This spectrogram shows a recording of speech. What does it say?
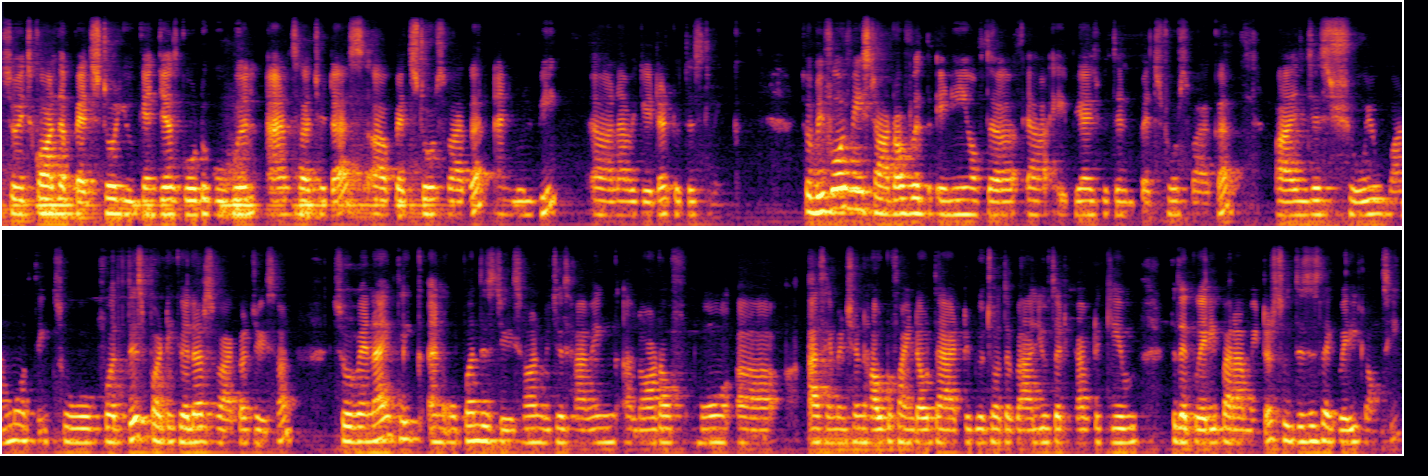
So it's called the Pet Store. You can just go to Google and search it as uh, Pet Store Swagger and you will be uh, navigated to this link. So before we start off with any of the uh, APIs within Pet Store Swagger, I'll just show you one more thing. So for this particular Swagger JSON, so when I click and open this JSON, which is having a lot of more, uh, as I mentioned, how to find out the attributes or the values that you have to give to the query parameter. So this is like very clumsy.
